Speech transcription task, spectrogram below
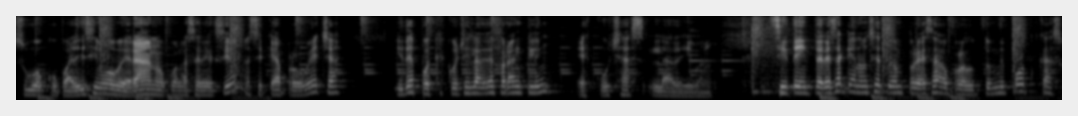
su ocupadísimo verano con la selección, así que aprovecha y después que escuches la de Franklin, escuchas la de Iván. Si te interesa que anuncie tu empresa o producto en mi podcast,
